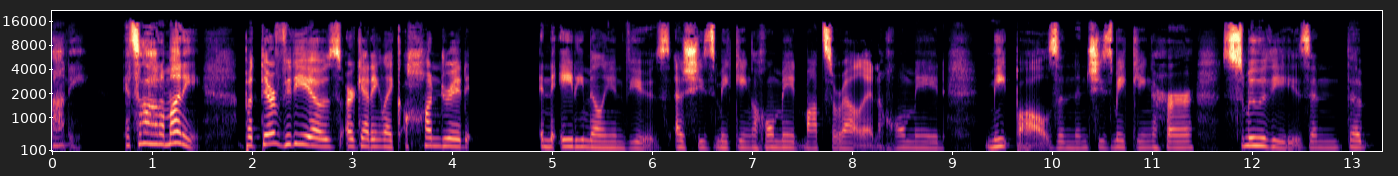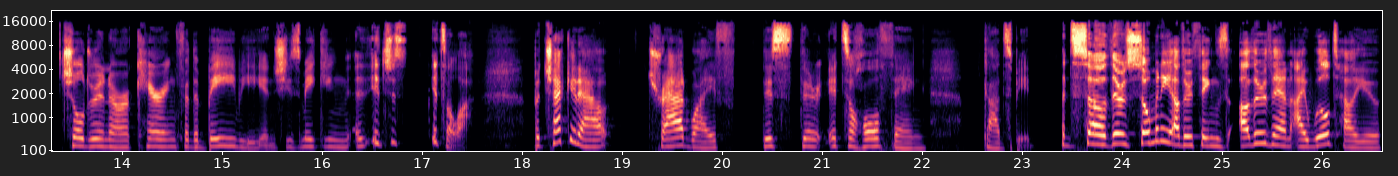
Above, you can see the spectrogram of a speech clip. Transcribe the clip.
money it's a lot of money. But their videos are getting like 180 million views as she's making a homemade mozzarella and homemade meatballs. And then she's making her smoothies, and the children are caring for the baby. And she's making it's just, it's a lot. But check it out. Trad wife. This there it's a whole thing. Godspeed. And so there's so many other things other than I will tell you,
